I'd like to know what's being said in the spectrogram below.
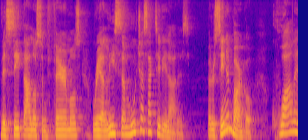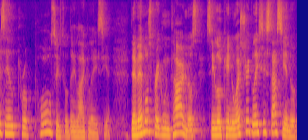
visita a los enfermos, realiza muchas actividades. Pero sin embargo, ¿cuál es el propósito de la iglesia? Debemos preguntarnos si lo que nuestra iglesia está haciendo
